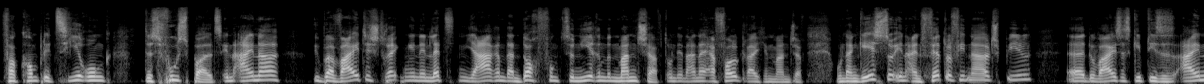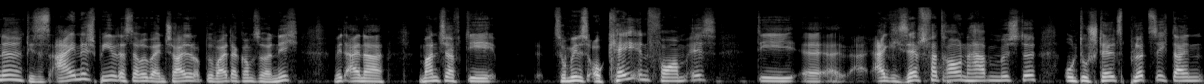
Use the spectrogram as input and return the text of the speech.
Verkomplizierung des Fußballs in einer über weite Strecken in den letzten Jahren dann doch funktionierenden Mannschaft und in einer erfolgreichen Mannschaft. Und dann gehst du in ein Viertelfinalspiel. Äh, du weißt, es gibt dieses eine, dieses eine Spiel, das darüber entscheidet, ob du weiterkommst oder nicht, mit einer Mannschaft, die zumindest okay in Form ist, die äh, eigentlich Selbstvertrauen haben müsste und du stellst plötzlich dein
